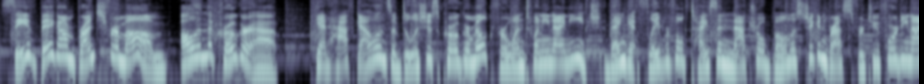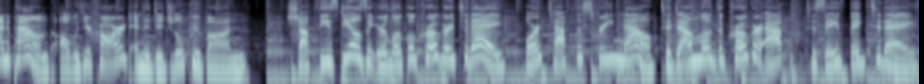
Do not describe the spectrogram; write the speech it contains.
Save big on brunch for mom, all in the Kroger app. Get half gallons of delicious Kroger milk for 129 each, then get flavorful Tyson natural boneless chicken breasts for 249 a pound, all with your card and a digital coupon. Shop these deals at your local Kroger today or tap the screen now to download the Kroger app to save big today.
